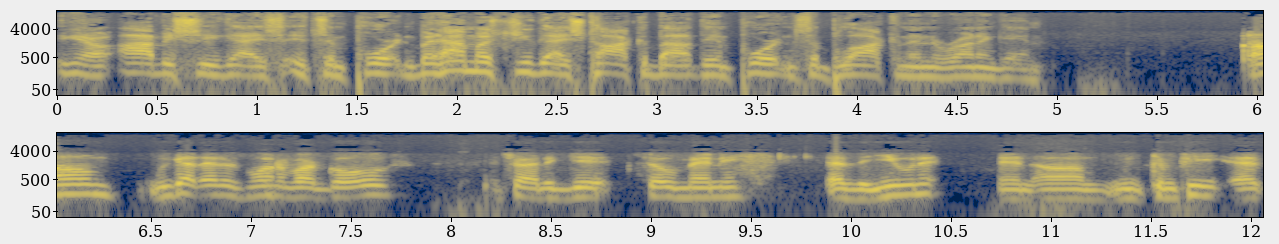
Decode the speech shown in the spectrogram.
you know, obviously, you guys, it's important. But how much do you guys talk about the importance of blocking in the running game? Um, we got that as one of our goals to try to get so many as a unit, and um, we compete at,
